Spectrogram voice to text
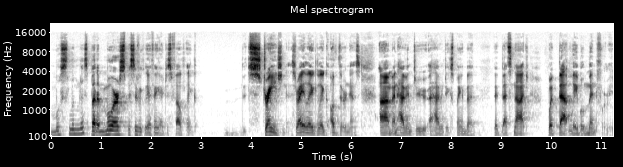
Muslimness, but more specifically, I think I just felt like strangeness, right? Like like otherness, um, and having to and having to explain that that that's not what that label meant for me.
